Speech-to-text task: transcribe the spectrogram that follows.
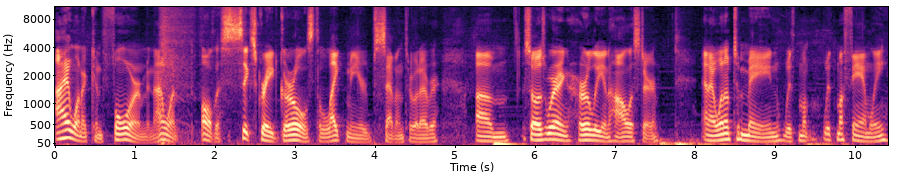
I want to conform and I want all the sixth grade girls to like me or seventh or whatever. Um, so I was wearing Hurley and Hollister, and I went up to Maine with my with my family.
